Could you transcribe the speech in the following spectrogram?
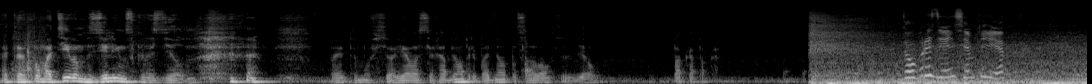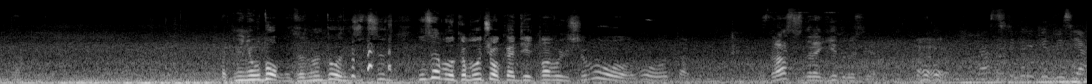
Это по мотивам Зелинского сделано. Поэтому все, я вас всех обнял, приподнял, поцеловал, все сделал. Пока-пока. Добрый день, всем привет. Так мне неудобно-то, ну, нельзя было каблучок одеть повыше. Во, во, вот так. Здравствуйте, дорогие друзья. Здравствуйте, дорогие друзья.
